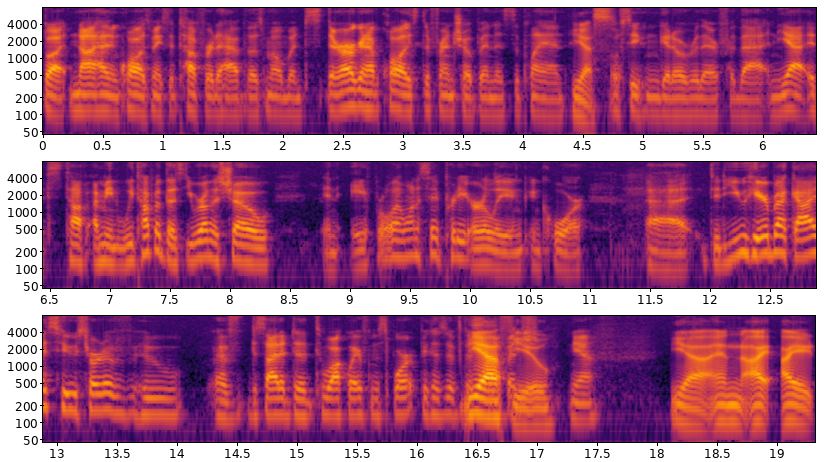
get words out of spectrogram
But not having qualities makes it tougher to have those moments. There are going to have qualities the French Open is the plan. Yes. We'll see who can get over there for that. And yeah, it's tough. I mean, we talked about this. You were on the show in April, I want to say, pretty early in, in core. Uh, did you hear about guys who sort of who have decided to, to walk away from the sport because of this Yeah, a few. Yeah. Yeah, and I, I,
